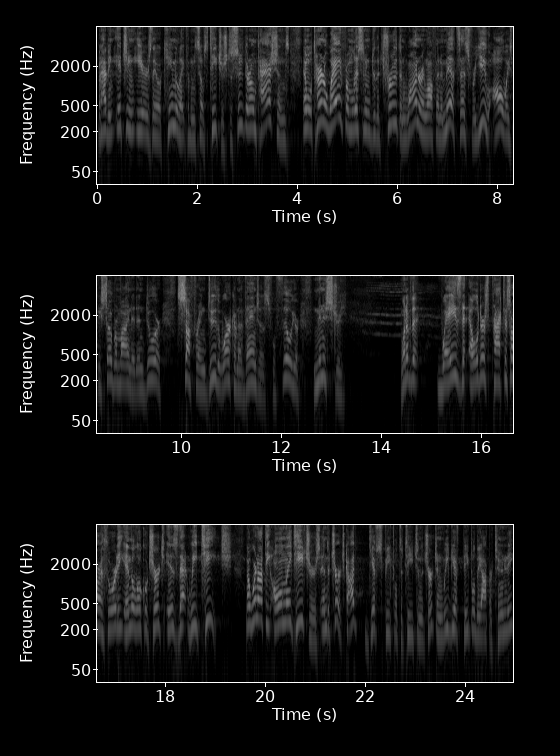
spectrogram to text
but having itching ears, they will accumulate for themselves teachers to suit their own passions and will turn away from listening to the truth and wandering off into myths. As for you, always be sober minded, endure suffering, do the work of an evangelist, fulfill your ministry. One of the ways that elders practice our authority in the local church is that we teach. Now, we're not the only teachers in the church. God gifts people to teach in the church, and we give people the opportunity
